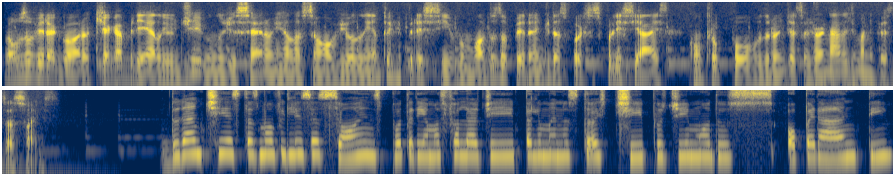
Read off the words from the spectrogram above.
Vamos ouvir agora o que a Gabriela e o Diego nos disseram em relação ao violento e repressivo modus operandi das forças policiais contra o povo durante essa jornada de manifestações. Durante estas mobilizações, poderíamos falar de pelo menos dois tipos de modus operandi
